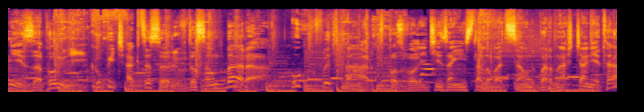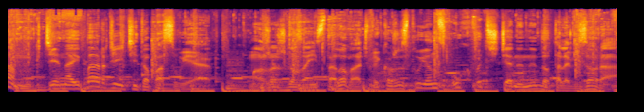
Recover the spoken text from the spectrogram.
Nie zapomnij kupić akcesoriów do soundbara. Uchwyt Art pozwoli Ci zainstalować soundbar na ścianie tam, gdzie najbardziej Ci to pasuje. Możesz go zainstalować wykorzystując uchwyt ścienny do telewizora.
